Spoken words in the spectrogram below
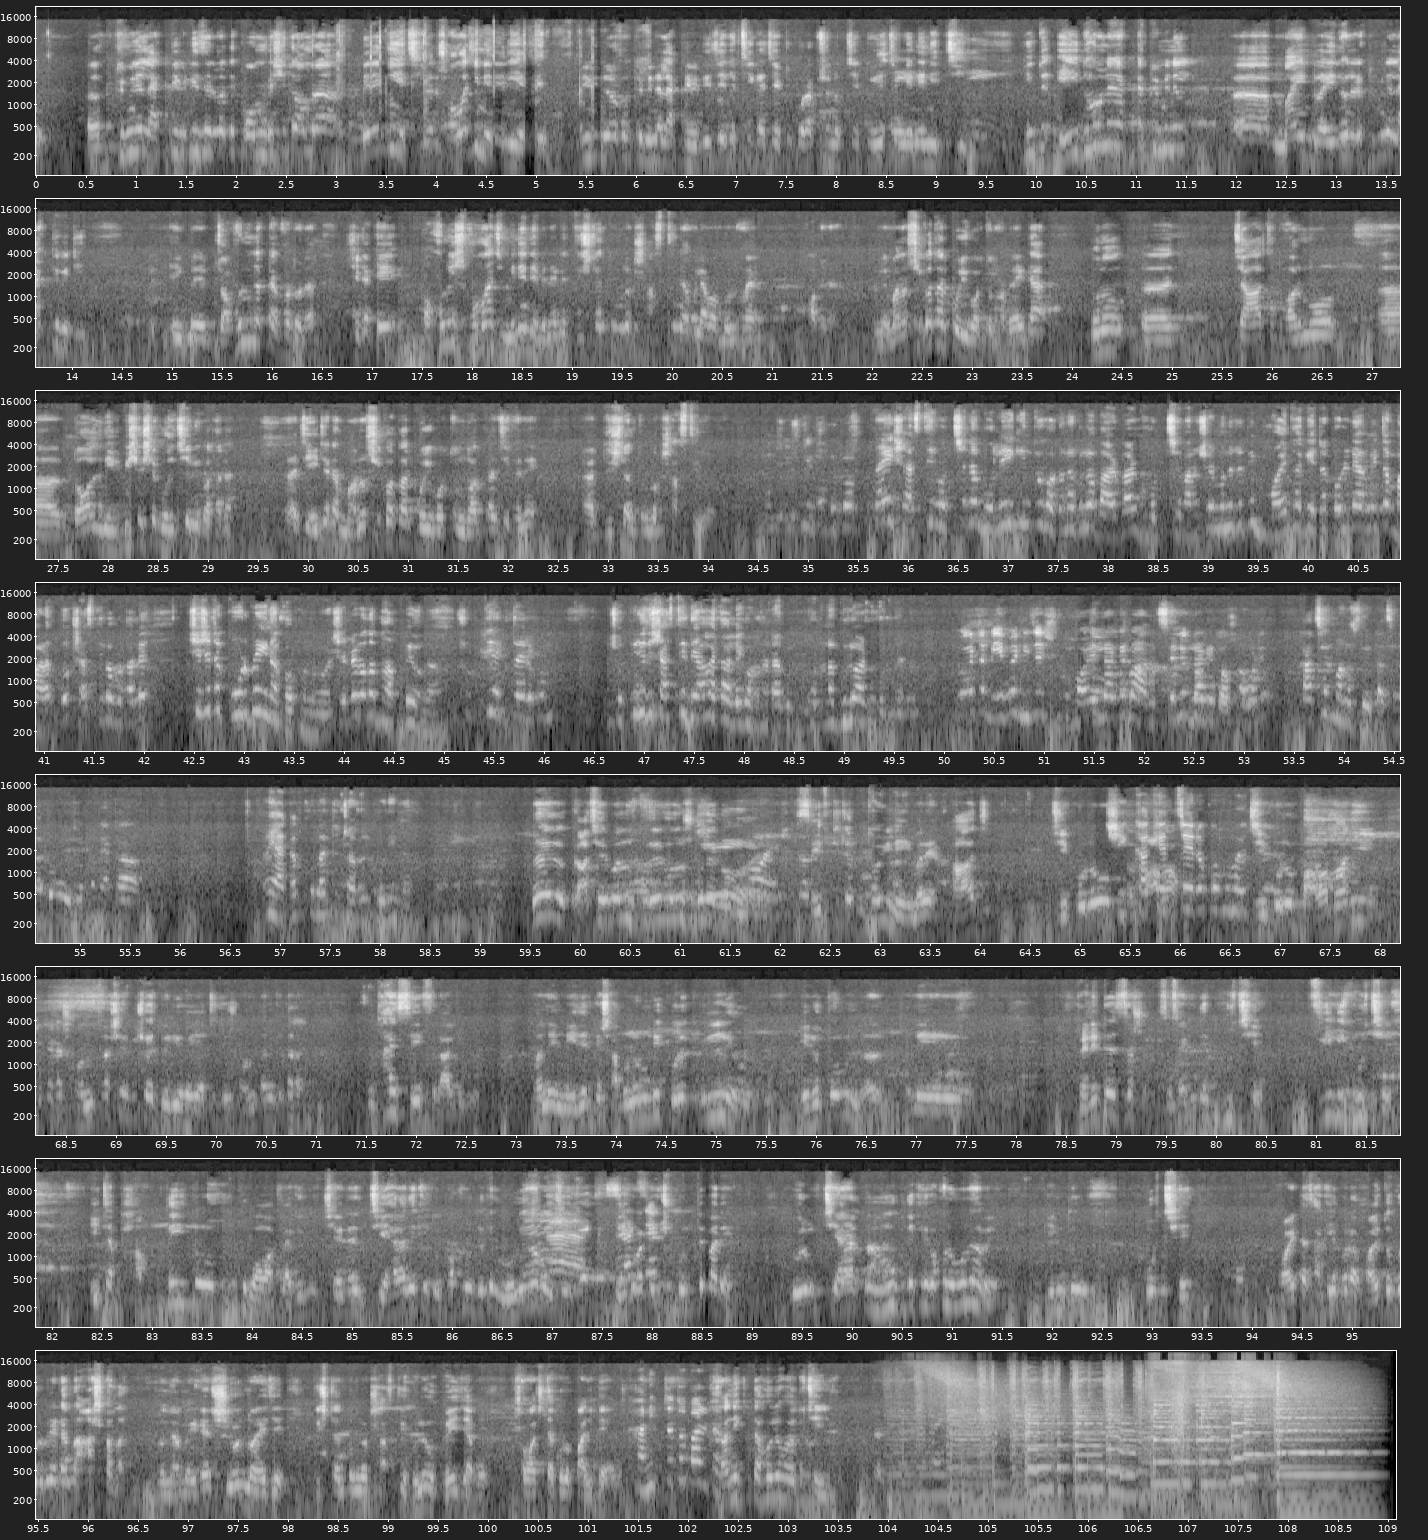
ক্রিমিনাল অ্যাক্টিভিটিস এর মধ্যে কম বেশি তো আমরা মেনে নিয়েছি মানে সমাজই মেনে নিয়েছে। বিভিন্ন রকম ক্রিমিনাল অ্যাক্টিভিটিস যে ঠিক আছে, একটু করাপশন হচ্ছে, একটু মেনে নিচ্ছি। কিন্তু এই ধরনের একটা ক্রিমিনাল মাইন্ড বা এই ধরনের ক্রিমিনাল অ্যাক্টিভিটি এই মানে জঘন্য একটা ঘটনা, সেটাকে কখনোই সমাজ মেনে নেবে না। এটা দৃষ্টান্তমূলক শাস্তি না হলে আমার মনে হয় হবে না। মানে মানসিকতার পরিবর্তন হবে না। এটা কোনো জাত, ধর্ম দল নির্বিশেষে বলছি আমি কথাটা, যে এটা একটা মানসিকতার পরিবর্তন দরকার, যেখানে দৃষ্টান্তমূলক শাস্তি দরকার তাই শাস্তি হচ্ছে না বলেই কিন্তু ঘটনাগুলো বারবার ঘটছে। মানুষের মনে যদি ভয় থাকে এটা করলে আমি এটা মারাত্মক শাস্তি পাবো তাহলে সে সেটা করবেই না কখনো আর। সেটার কথা ভাববেও না। সত্যি একটা এরকম সত্যি যদি শাস্তি দেওয়া হয় তাহলে ঘটনাটা ঘটনাগুলো আর ঘটবে না। একটা মেয়ে হয়ে নিজের ভয় লাগে বা লাগে কাছের মানুষদের কাছে না তবু যখন একা? আমি একা খুব একটা ট্রাভেল করি না। না, কাছের মানুষ দূরের মানুষ বলে নয়। সেফটিটা কোথাওই নেই। মানে আজ যে কোনো শিক্ষা বাবা- ক্ষেত্রে এরকম হয়েছে? যে কোনো বাবা মারই এটা একটা সন্ত্রাসের বিষয় তৈরি হয়ে যাচ্ছে যে সন্তানকে তারা কোথায় সেফ রাখবে? মানে মেয়েদেরকে স্বাবলম্বী করে তুললেও এরকম মানে প্রেডেটার্সরা সোসাইটিতে ঘুরছে ফ্রিলি ঘুরছে এটা ভাবতেই তো খুব অবাক লাগে। কিন্তু ছেলেটার চেহারা দেখে তো কখনো দেখে মনে হবে যে হ্যাঁ, এরকম একটা কিছু করতে পারে। ওরকম চেহারা মুখ দেখলে কখনো মনে হবে? কিন্তু করছে। ভয়টা থাকলে পরে হয়তো করবেন এটা আমরা আশাবাদী। মানে আমরা এটা শিওর নয় যে দৃষ্টান্তমূলক শাস্তি হলেও হয়ে যাবে সমাজটা পুরো পাল্টে যাবে। খানিকটা তো পাল্টা খানিকটা হলেও হয়তো চেঞ্জ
